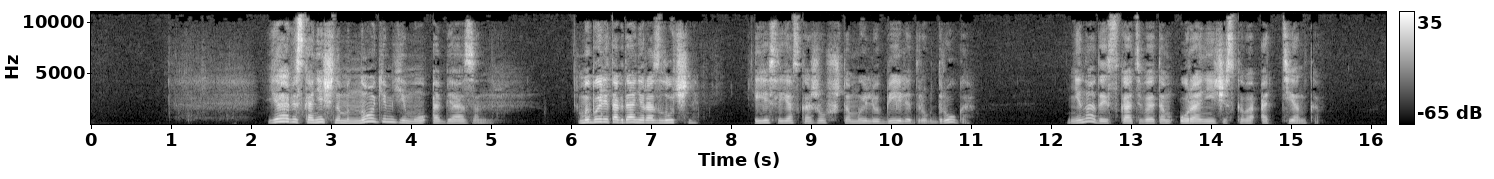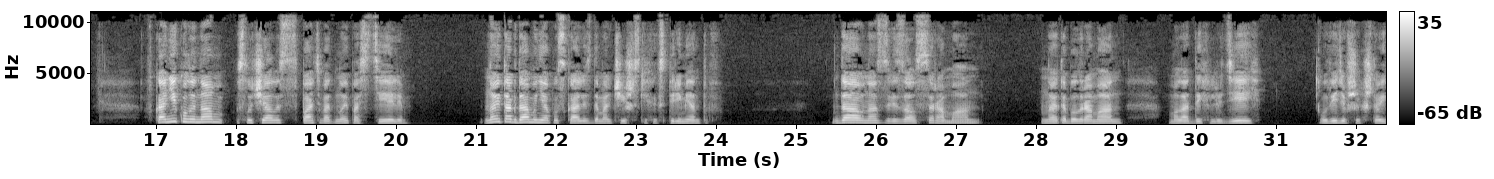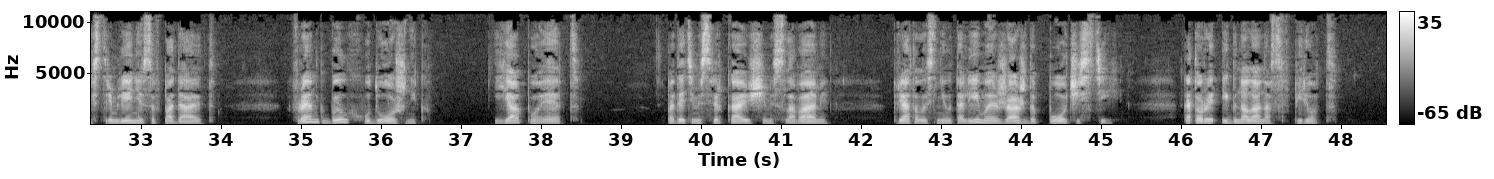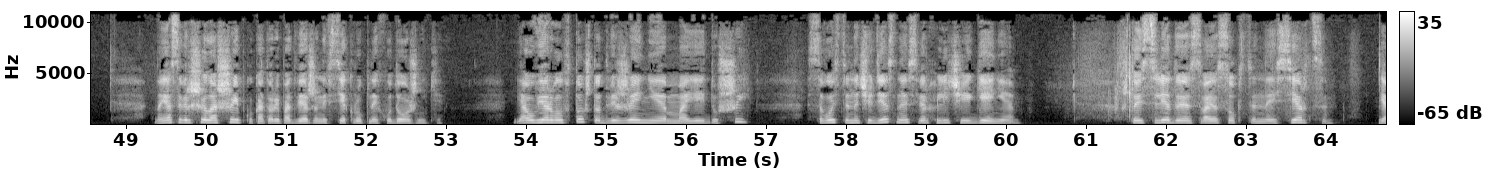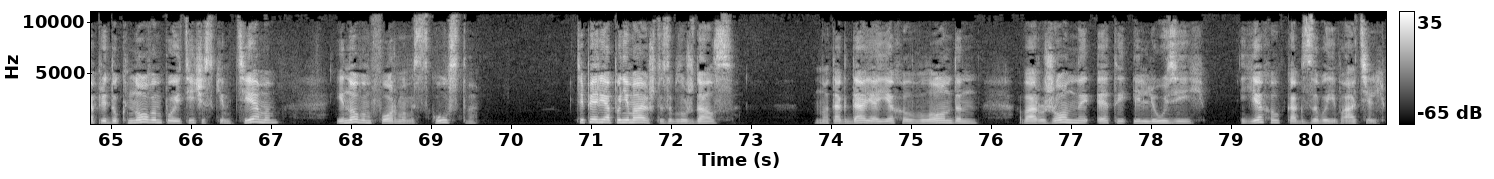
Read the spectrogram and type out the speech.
Я бесконечно многим ему обязан. Мы были тогда неразлучны, и если я скажу, что мы любили друг друга, не надо искать в этом уранического оттенка. В каникулы нам случалось спать в одной постели, но и тогда мы не опускались до мальчишеских экспериментов. Да, у нас завязался роман, но это был роман молодых людей, увидевших, что их стремления совпадают. Фрэнк был художник, я поэт. Под этими сверкающими словами пряталась неутолимая жажда почестей, которая и гнала нас вперед. Но я совершил ошибку, которой подвержены все крупные художники. Я уверовал в то, что движение моей души свойственно чудесное сверхличие гения, что, исследуя свое собственное сердце, я приду к новым поэтическим темам и новым формам искусства. Теперь я понимаю, что заблуждался. Но тогда я ехал в Лондон, вооруженный этой иллюзией, ехал как завоеватель.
